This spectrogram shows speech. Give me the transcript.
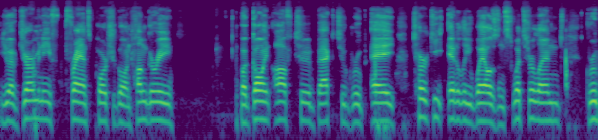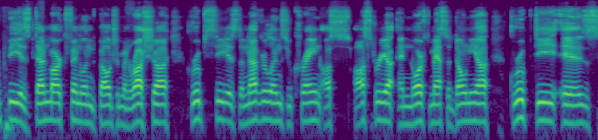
you have Germany, France, Portugal, and Hungary. But going off to back to Group A, Turkey, Italy, Wales, and Switzerland. Group B is Denmark, Finland, Belgium, and Russia. Group C is the Netherlands, Ukraine, Aus- Austria, and North Macedonia. Group D is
